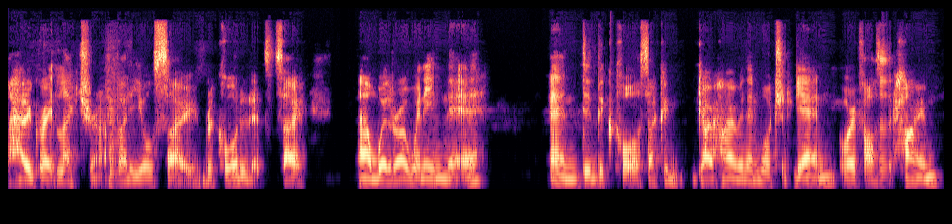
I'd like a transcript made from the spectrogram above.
I had a great lecturer, but he also recorded it. So um, whether I went in there and did the course, I could go home and then watch it again, or if I was at home,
